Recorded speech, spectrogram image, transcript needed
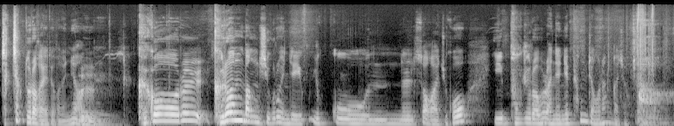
착착 돌아가야 되거든요. 음. 그거를 그런 방식으로 이제 육군을 써가지고 이 북유럽을 완전히 평정을 한 거죠. 아.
